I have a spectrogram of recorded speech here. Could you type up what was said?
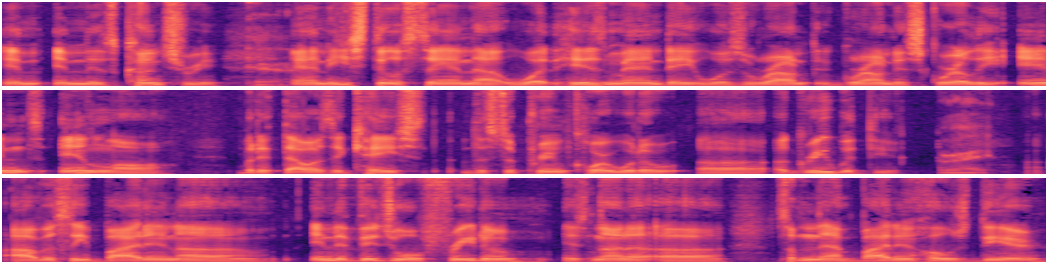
in in this country, Yeah. and he's still saying that what his mandate was round, grounded squarely in in law. But if that was the case, the Supreme Court would have uh, agreed with you. Right. Obviously, Biden uh, individual freedom is not a uh, something that Biden holds dear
